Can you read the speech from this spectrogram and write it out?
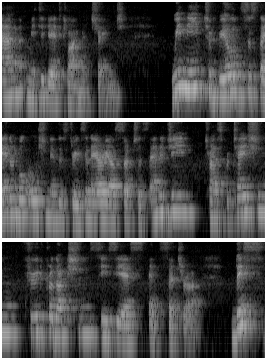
and mitigate climate change. We need to build sustainable ocean industries in areas such as energy, transportation, food production, CCS, etc. This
